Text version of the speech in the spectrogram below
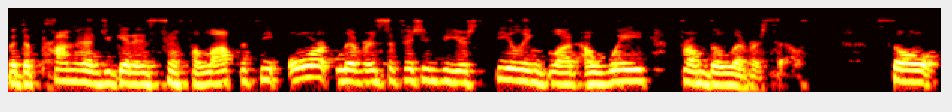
but the problem is that you get encephalopathy or liver insufficiency, you're stealing blood away from the liver cells. So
